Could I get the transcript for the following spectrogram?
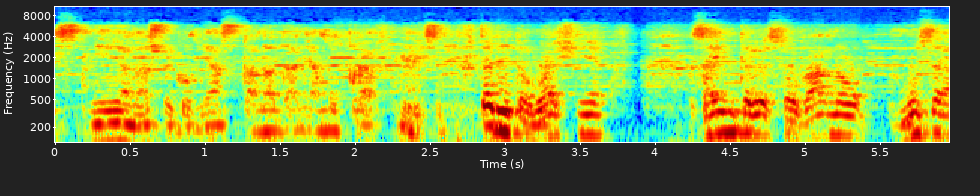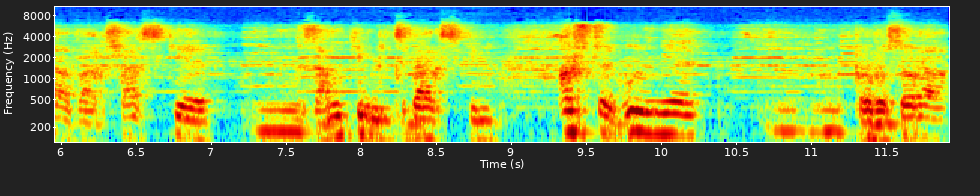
istnienia naszego miasta, nadania mu praw miejskich. Wtedy to właśnie zainteresowano Muzea Warszawskie mm, Zamkiem Lidzbarskim, a szczególnie mm, profesora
